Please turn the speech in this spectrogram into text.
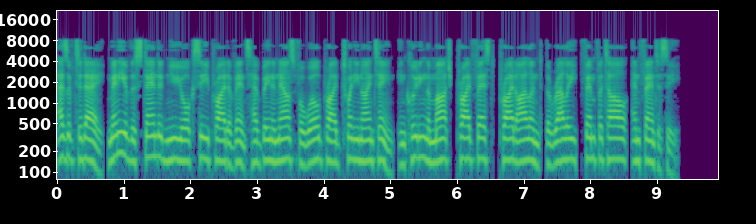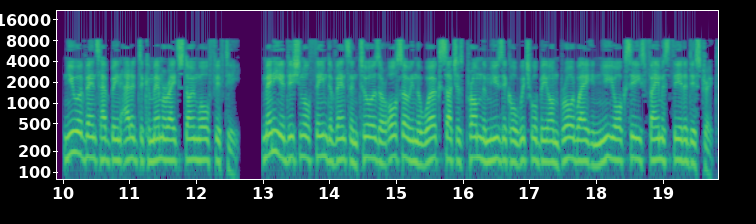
As of today, many of the standard New York City Pride events have been announced for World Pride 2019, including the March, Pride Fest, Pride Island, the Rally, Femme Fatale, and Fantasy. New events have been added to commemorate Stonewall 50. Many additional themed events and tours are also in the works such as Prom the Musical which will be on Broadway in New York City's famous theater district.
